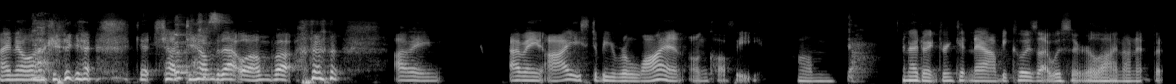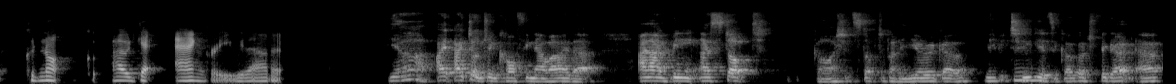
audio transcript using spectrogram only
I know I'm gonna get get shut down for that one, but I mean, I mean, I used to be reliant on coffee. Um, yeah. And I don't drink it now because I was so reliant on it, but could not. I would get angry without it. Yeah, I, I don't drink coffee now either, and I've been. I stopped. Gosh, it stopped about a year ago, maybe 2 mm. years ago. I've got to figure out now,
